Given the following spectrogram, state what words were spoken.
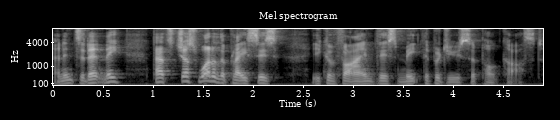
And incidentally, that's just one of the places you can find this Meet the Producer podcast.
